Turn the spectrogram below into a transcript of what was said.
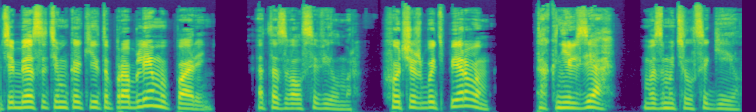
тебя с этим какие-то проблемы, парень?» — отозвался Вилмар. «Хочешь быть первым?» «Так нельзя!» возмутился Гейл.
